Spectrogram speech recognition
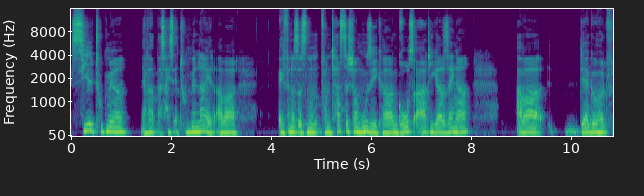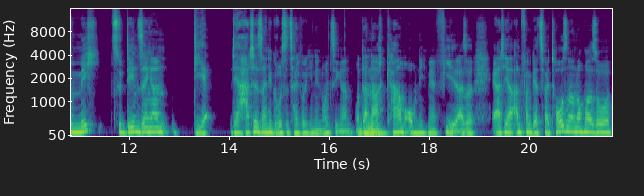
Seal tut mir, was heißt, er tut mir leid, aber ich finde, das ist ein fantastischer Musiker, ein großartiger Sänger, aber der gehört für mich zu den Sängern, die der hatte seine größte Zeit wirklich in den 90ern und danach Mhm. kam auch nicht mehr viel. Also er hatte ja Anfang der 2000er noch mal so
